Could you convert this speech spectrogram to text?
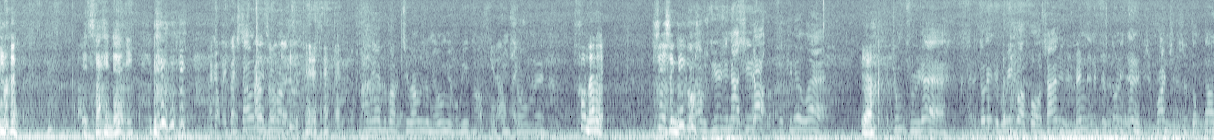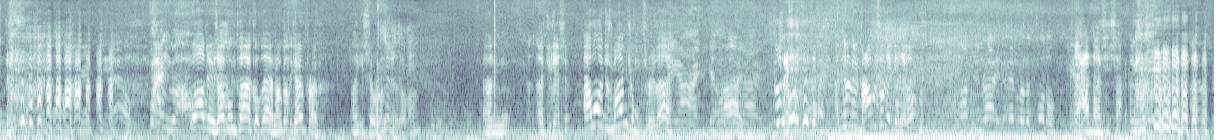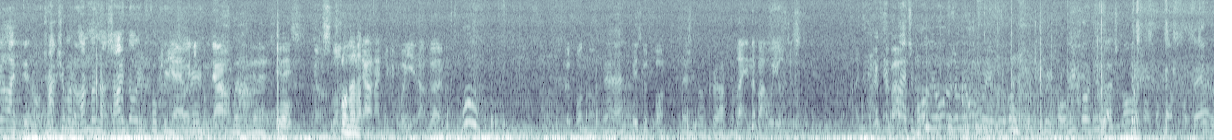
arm. it's fucking dirty. I got my best down pants there for on. about, down there for about two hours on my own the other week, not a Fucking fucking soul there. It's fun, isn't it? Shits and giggles. I was using that, see that fucking hill there? Yeah. I jumped through there and I'd done it the other week about four times, it was mint, and I've just done it then, it was a branch and so I ducked down and bang! Like, What I'll do is I'll go and park up there and I've got the GoPro. I think it's still running at that time. And as you get to, how wide does mine jump through there? AI, get up Aye. AI. Does it? I don't know if bounce on it, get it up. Landing right in the middle of the puddle. Yeah, I noticed that. I don't feel like getting no traction when I land on that side though, it's fucking... Yeah, when you come down. Slippery, innit? It is. You gotta slow fun, Down, aren't you, before you hit that berm. Woo! It's good fun though. Yeah, It's good fun. there's a good crack. Letting the back wheel just. I didn't, I Drift didn't know about. where to go on my own, on my own for for three or four weeks, I didn't know to go. I can't come up there.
